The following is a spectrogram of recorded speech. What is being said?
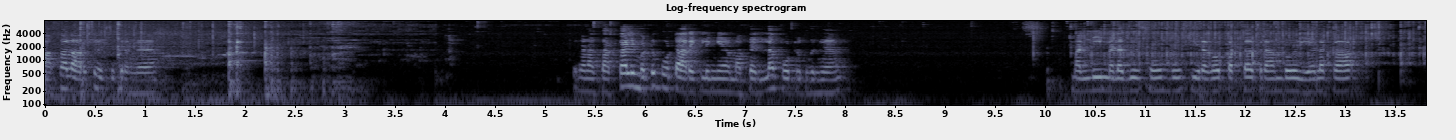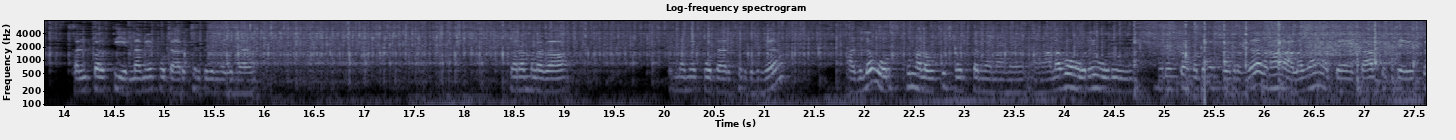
மசாலா அரைச்சி வச்சுக்கிறோங்க. இப்போ நான் தக்காளி மட்டும் போட்டு அரைக்கலைங்க. மற்ற எல்லாம் போட்டிருக்குதுங்க. மல்லி மிளகு சோம்பு சீரகம் பட்டா கிராம்பு ஏலக்காய் கல்பாசி எல்லாமே போட்டு அரைச்சிருக்குதுங்க இதில். வரமிளகா எல்லாமே போட்டு அரைச்சிருக்குதுங்க. அதில் ஒரு ஸ்பூன் அளவுக்கு போட்டேங்க நான். அளவாக ஒரே ஒரு முருங்கைக்காய் மட்டும் தான் போடுறேங்க. அதனால் அளவாக நான் தே தேவைப்ப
